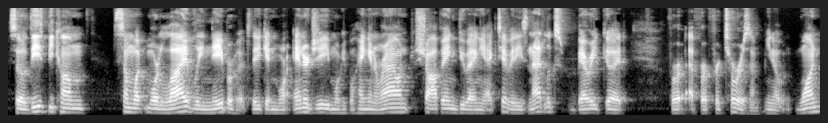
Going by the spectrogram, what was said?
So these become somewhat more lively neighborhoods. They get more energy, more people hanging around, shopping, doing activities, and that looks very good for for, for tourism. You know, one,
